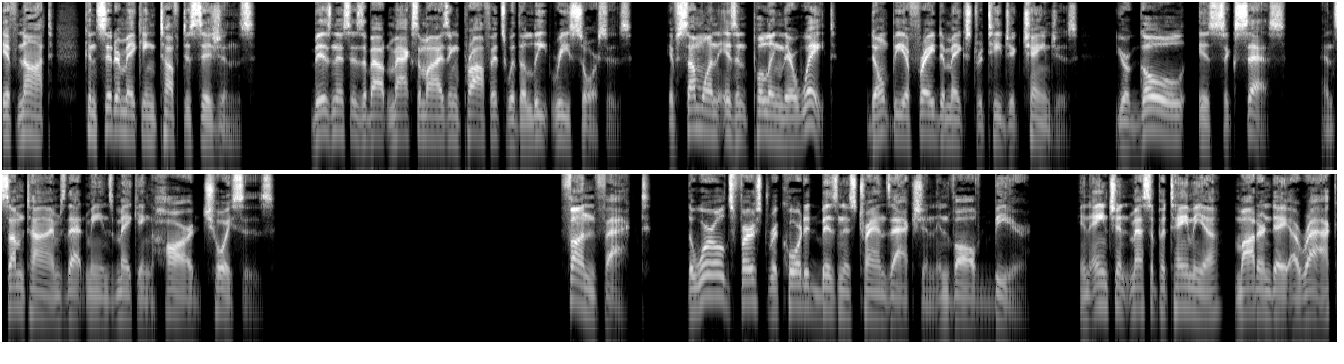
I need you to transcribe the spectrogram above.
If not, consider making tough decisions. Business is about maximizing profits with elite resources. If someone isn't pulling their weight, don't be afraid to make strategic changes. Your goal is success, and sometimes that means making hard choices. Fun fact. The world's first recorded business transaction involved beer. In ancient Mesopotamia, modern-day Iraq,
